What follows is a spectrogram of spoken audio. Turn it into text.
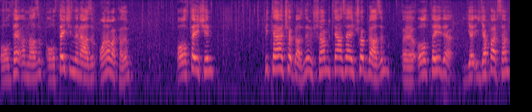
Olta lazım. Olta için de lazım. Ona bakalım. Olta için bir tane çöp lazım değil mi? Şu an bir tane sadece çöp lazım. Ee, oltayı da ya- yaparsam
